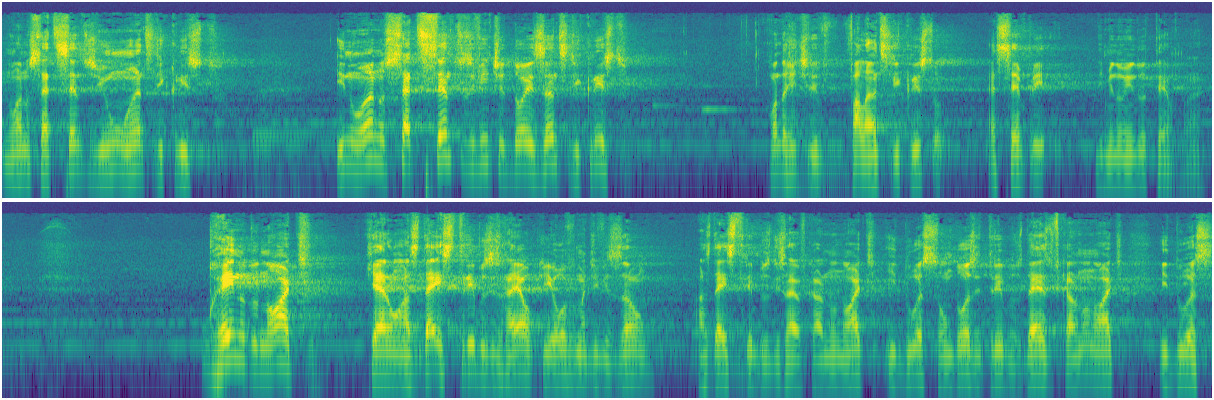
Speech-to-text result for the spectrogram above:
no ano 701 a.C. E no ano 722 a.C., quando a gente fala antes de Cristo, é sempre diminuindo o tempo. Né? O reino do norte, que eram as dez tribos de Israel, que houve uma divisão, as dez tribos de Israel ficaram no norte, e duas, são doze tribos, dez ficaram no norte, e duas,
